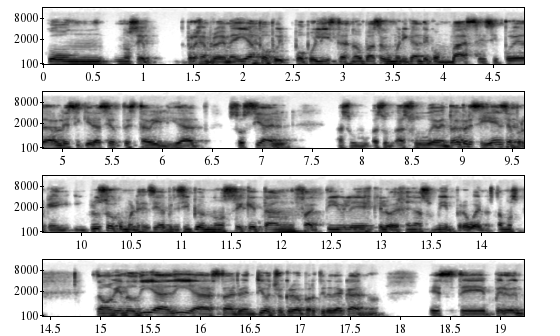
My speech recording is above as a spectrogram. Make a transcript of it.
con, no sé, por ejemplo, de medidas populistas, ¿no? Vaso comunicante con bases y puede darle siquiera cierta estabilidad social a su, a su, a su eventual presidencia, porque incluso, como les decía al principio, no sé qué tan factible es que lo dejen asumir, pero bueno, estamos, estamos viendo día a día hasta el 28, creo, a partir de acá, ¿no? Este, pero en,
